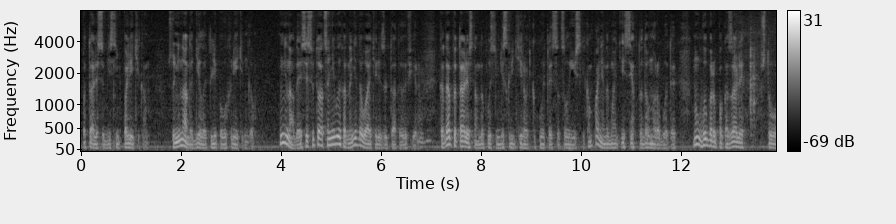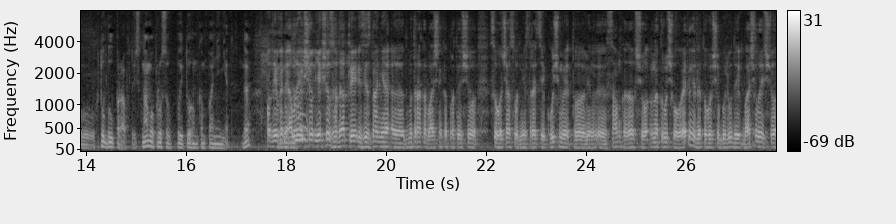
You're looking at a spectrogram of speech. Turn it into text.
пытались объяснить политикам, что не надо делать липовых рейтингов. Ну, не надо. Если ситуация невыгодна, не давайте результаты в эфир. Когда пытались, там, допустим, дискредитировать какую-то из социологических компаний, думаете, из тех, кто давно работает, ну, выборы показали, что кто был прав. То есть к нам вопросов по итогам кампании нет. Да? Пане Євгене, але якщо, якщо згадати зізнання е, Дмитра Табачника про те, що свого часу в адміністрації Кучми, то він е, сам казав, що накручував рейтинги для того, щоб люди бачили, що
